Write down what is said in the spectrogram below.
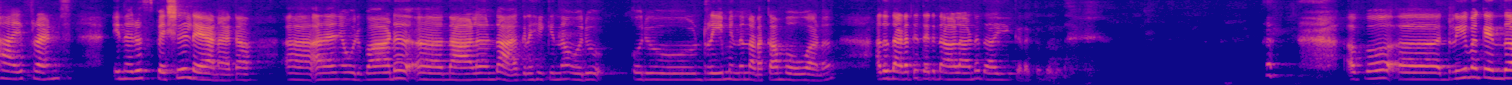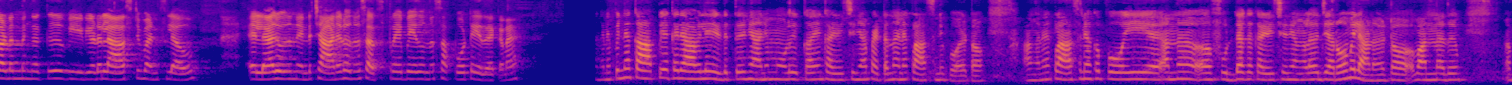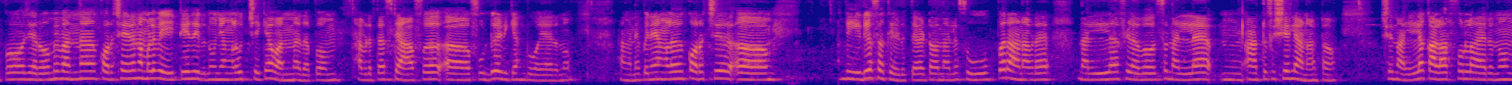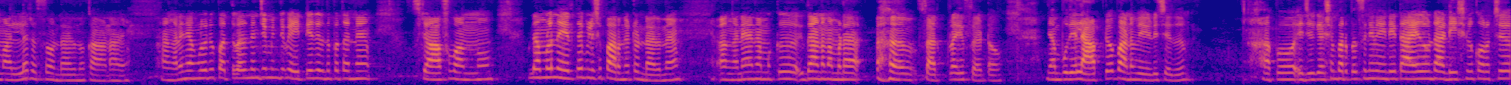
Hi friends ഇന്നൊരു special day ആണ് കേട്ടോ. അതായത് ഞാൻ ഒരുപാട് നാളുകൊണ്ട് കൊണ്ട് ആഗ്രഹിക്കുന്ന ഒരു ഒരു ഡ്രീം ഇന്ന് നടക്കാൻ പോവുകയാണ് അത് നടത്തി തരുന്ന ആളാണ് ഇതാ ഈ കിടക്കുന്നത്. അപ്പോൾ ഡ്രീമൊക്കെ എന്താണെന്ന് നിങ്ങൾക്ക് വീഡിയോയുടെ ലാസ്റ്റ് മനസ്സിലാവും. എല്ലാവരും ഒന്ന് എന്റെ ചാനൽ ഒന്ന് സബ്സ്ക്രൈബ് ചെയ്ത് ഒന്ന് സപ്പോർട്ട് ചെയ്തേക്കണേ. അങ്ങനെ പിന്നെ കാപ്പിയൊക്കെ രാവിലെ എടുത്ത് ഞാനും മോളും ഇക്കായും കഴിച്ച് ഞാൻ പെട്ടെന്ന് തന്നെ ക്ലാസ്സിന് പോയട്ടോ അങ്ങനെ ക്ലാസ്സിനൊക്കെ പോയി അന്ന് ഫുഡൊക്കെ കഴിച്ച് ഞങ്ങൾ ജെറോമിലാണ് കേട്ടോ വന്നത്. അപ്പോൾ ജെറോമി വന്ന് കുറച്ച് നേരം നമ്മൾ വെയിറ്റ് ചെയ്തിരുന്നു. ഞങ്ങൾ ഉച്ചയ്ക്കാണ് വന്നത്. അപ്പം അവിടുത്തെ സ്റ്റാഫ് ഫുഡ് കഴിക്കാൻ പോയായിരുന്നു. അങ്ങനെ പിന്നെ ഞങ്ങൾ കുറച്ച് വീഡിയോസൊക്കെ എടുത്തു കേട്ടോ. നല്ല സൂപ്പറാണ്. അവിടെ നല്ല ഫ്ലവേഴ്സ് നല്ല ആർട്ടിഫിഷ്യലാണ് കേട്ടോ. പക്ഷെ നല്ല കളർഫുള്ളായിരുന്നു നല്ല രസമുണ്ടായിരുന്നു കാണാൻ അങ്ങനെ ഞങ്ങളൊരു പത്ത് പതിനഞ്ച് മിനിറ്റ് വെയിറ്റ് ചെയ്തിരുന്നപ്പോൾ തന്നെ സ്റ്റാഫ് വന്നു. നമ്മൾ നേരത്തെ വിളിച്ച് പറഞ്ഞിട്ടുണ്ടായിരുന്നേ അങ്ങനെ നമുക്ക് ഇതാണ് നമ്മുടെ സർപ്രൈസ് കേട്ടോ. ഞാൻ പുതിയ ലാപ്ടോപ്പാണ് മേടിച്ചത്. അപ്പോൾ എഡ്യൂക്കേഷൻ പർപ്പസിന് വേണ്ടിയിട്ടായതുകൊണ്ട് അഡീഷണൽ കുറച്ച്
